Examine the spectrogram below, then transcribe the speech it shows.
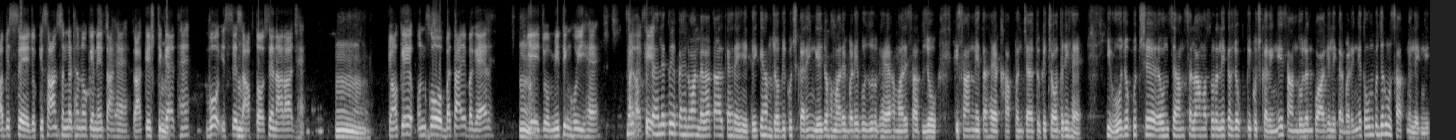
अब इससे जो किसान संगठनों के नेता हैं राकेश टिकैत हैं वो इससे साफ़ तौर से नाराज़ हैं। हम्म। क्योंकि उनको बताए बगैर हम्म। ये जो मीटिंग हुई है सबसे पहले तो ये पहलवान लगातार कह रहे थे कि हम जो भी कुछ करेंगे जो हमारे बड़े बुज़ुर्ग है हमारे साथ जो किसान नेता है खाप पंचायतों के चौधरी है कि वो जो कुछ उनसे हम सलाह मशूरा लेकर जो भी कुछ करेंगे इस आंदोलन को आगे लेकर बढ़ेंगे तो उनको ज़रूर साथ में लेंगे।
